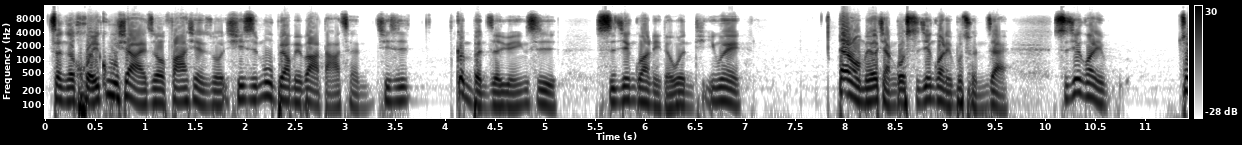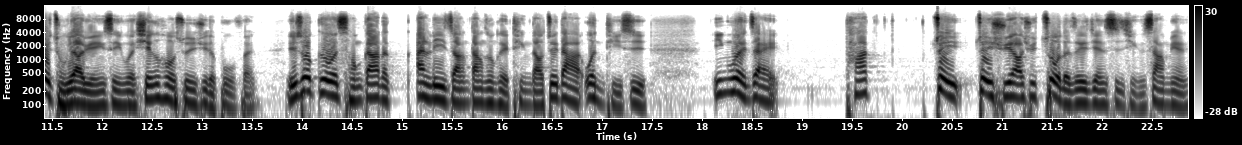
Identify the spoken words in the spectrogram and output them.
整个回顾下来之后，发现说，其实目标没办法达成，其实更本质的原因是时间管理的问题。因为当然我没有讲过，时间管理不存在，时间管理。最主要原因是因为先后顺序的部分，也就是说，各位从刚刚的案例章当中可以听到，最大的问题是，因为在他最最需要去做的这件事情上面，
